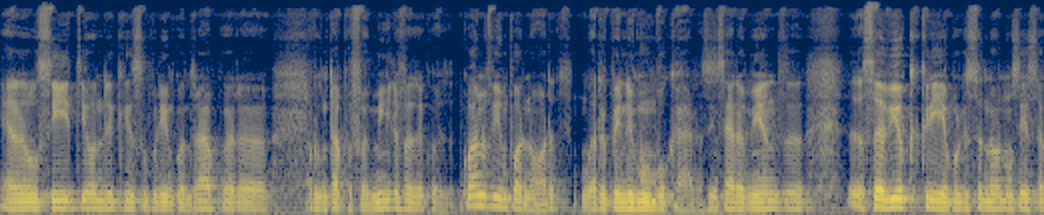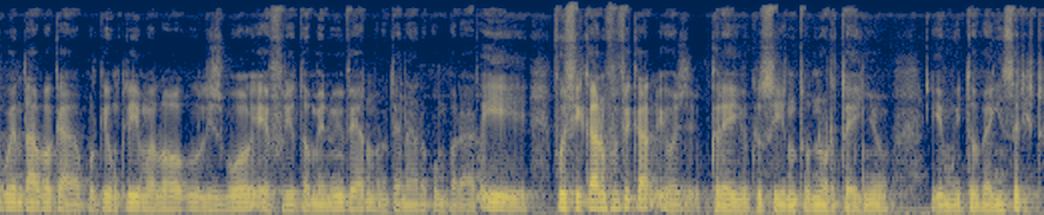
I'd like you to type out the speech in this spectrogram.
era o sítio onde que se podia encontrar para perguntar para a família, fazer coisas. Quando vim para o Norte, arrependi-me um bocado. Sinceramente, sabia o que queria, porque senão não sei se aguentava cá, porque um clima logo, Lisboa, é frio também no inverno, mas não tem nada a comparar. E fui ficando, fui ficando, e hoje creio que sinto nortenho e muito bem inserido.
